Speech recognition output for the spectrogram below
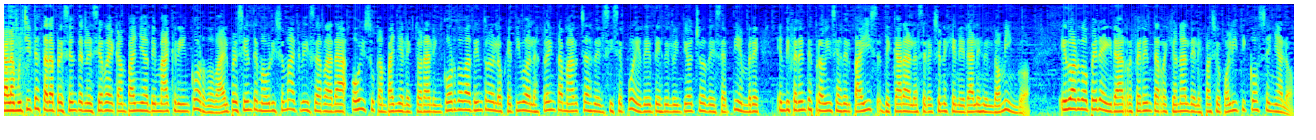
Calamuchita estará presente en el cierre de campaña de Macri en Córdoba. El presidente Mauricio Macri cerrará hoy su campaña electoral en Córdoba dentro del objetivo de las 30 marchas del Si se puede desde el 28 de septiembre en diferentes provincias del país de cara a las elecciones generales del domingo. Eduardo Pereira, referente regional del espacio político, señaló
